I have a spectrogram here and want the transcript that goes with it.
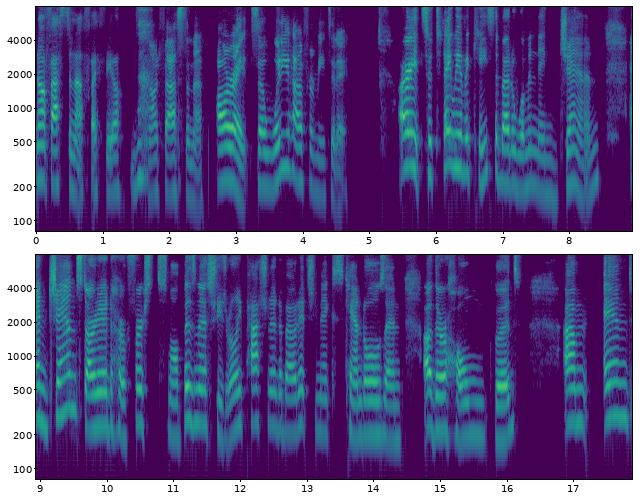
not fast enough, I feel. not fast enough. All right. So, what do you have for me today? All right, so today we have a case about a woman named Jan. And Jan started her first small business. She's really passionate about it. She makes candles and other home goods. Um, and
